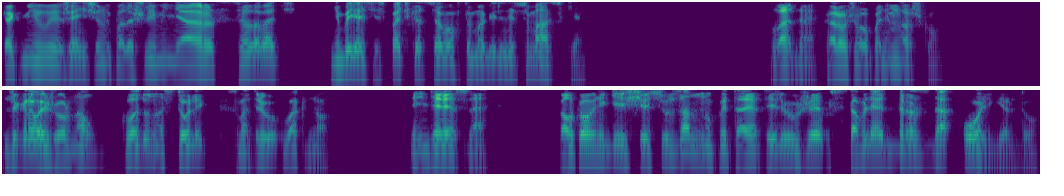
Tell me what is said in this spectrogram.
как милые женщины подошли меня расцеловать, не боясь испачкаться в автомобильной смазке. Ладно, хорошего понемножку. Закрывай журнал, кладу на столик, смотрю в окно. Интересно, полковник еще Сюзанну пытает или уже вставляет дрозда Ольгерду?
